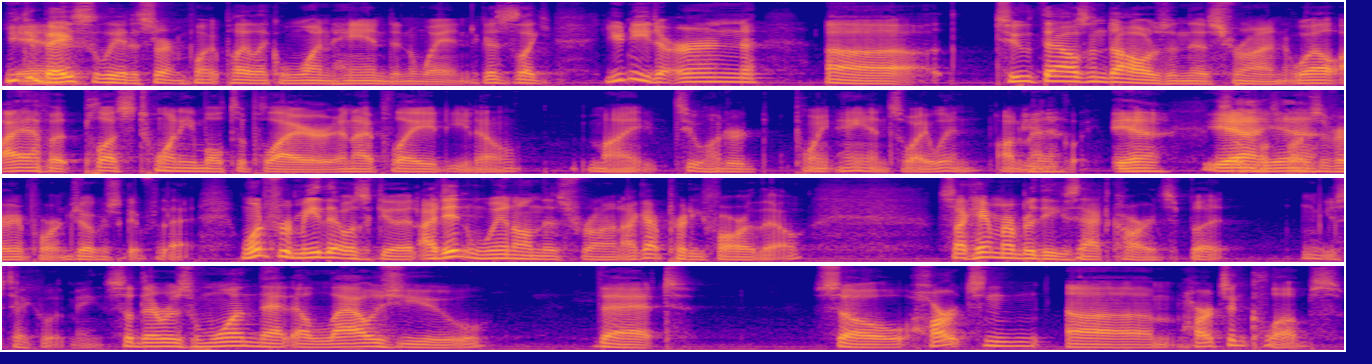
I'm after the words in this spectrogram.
you can Yeah. basically at a certain point play like one hand and win because like you need to earn uh two thousand dollars in this run. Well, I have a plus twenty multiplier, and I played you know my two hundred point hand, so I win automatically. Yeah, So yeah, multipliers yeah. are very important. Joker's are good for that. One for me that was good. I didn't win on this run. I got pretty far though, so I can't remember the exact cards, but you just take it with me. So there was one that allows you that. So hearts and um, hearts and clubs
